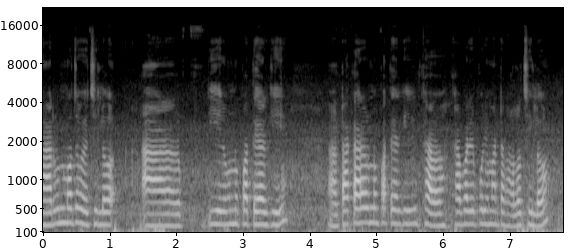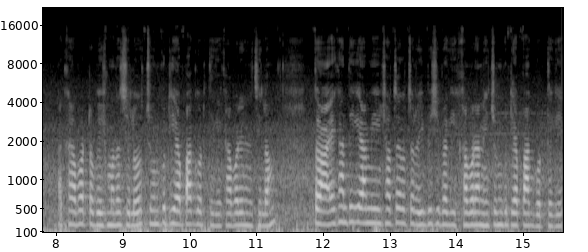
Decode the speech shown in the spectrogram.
দারুণ মজা হয়েছিল। আর ইয়ের অনুপাতে আর কি টাকার অনুপাতে আর কি খাবারের পরিমাণটা ভালো ছিল। আর খাবারটা বেশ মজা ছিল। চুনকুটিয়া পাকঘর থেকে খাবার এনেছিলাম। তো এখান থেকে আমি সচরাচর এই বেশিরভাগই খাবার আনি চুনকুটিয়া পাকঘর থেকে।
